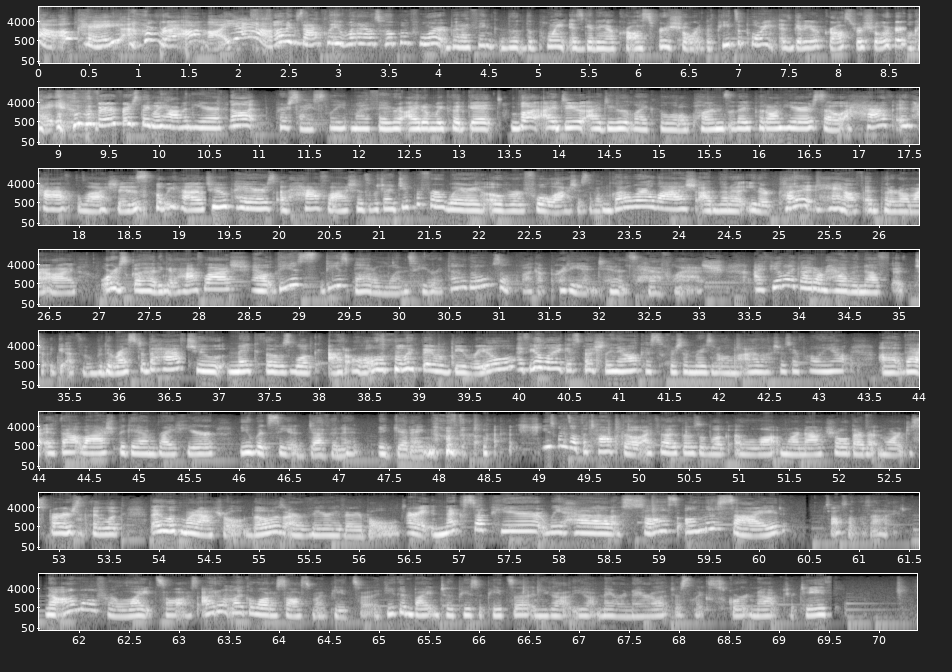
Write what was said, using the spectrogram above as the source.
yeah, okay, right, I'm, uh, yeah. Not exactly what I was hoping for, but I think the, the point is getting across for sure. The pizza point is getting across for sure. Okay, the very first thing we have in here, not precisely my favorite item we could get, but I do, I do like the little puns they put on here. So half and half lashes. we have two pairs of half lashes, which I do prefer wearing over full lashes. If I'm gonna wear a lash, I'm gonna either cut it in half and put it on my eye or just go ahead and get a half lash. Now these, these bottom ones here, though, those look like a pretty intense half lash. I feel like I don't have enough uh, uh, the rest of the half to make those look at all like they would be real. I feel like, especially now, because for some reason all my eyelashes are falling out, uh, that if that lash began right here, you would see a definite beginning of the lash. These ones at the top though, I feel like those would look a lot more natural. They're a bit more dispersed. They look, they look more natural. Those are very, very bold. All right, next up here we have sauce on the side. Sauce on the side. Now I'm all for light sauce. I don't like a lot of sauce on my pizza. If you can bite into a piece of pizza and you got you got marinara just like squirting out your teeth,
